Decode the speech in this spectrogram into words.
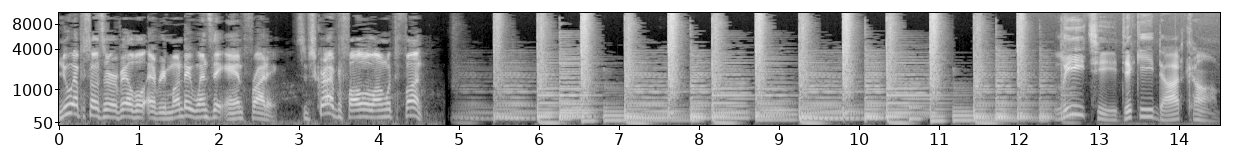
New episodes are available every Monday, Wednesday, and Friday. Subscribe to follow along with the fun. LeeTDickey.com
